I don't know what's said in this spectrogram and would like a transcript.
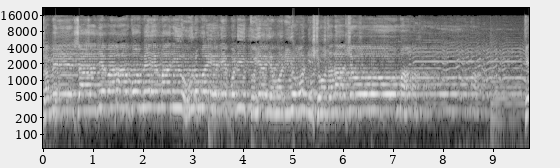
સમેશા જેવા ગોમે મારી હુરમય રે પડી તું મર્યો નિશોન રાશો માં કે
